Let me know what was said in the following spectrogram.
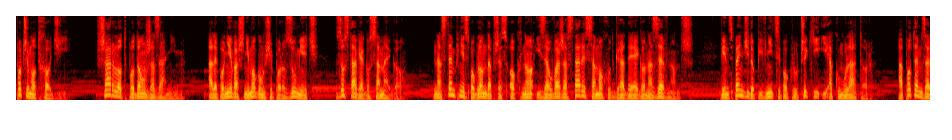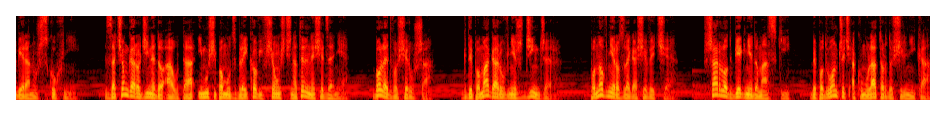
po czym odchodzi. Charlotte podąża za nim, ale ponieważ nie mogą się porozumieć, zostawia go samego. Następnie spogląda przez okno i zauważa stary samochód Gradeego na zewnątrz, więc pędzi do piwnicy po kluczyki i akumulator, a potem zabiera nóż z kuchni. Zaciąga rodzinę do auta i musi pomóc Blake'owi wsiąść na tylne siedzenie, bo ledwo się rusza. Gdy pomaga również Ginger, ponownie rozlega się wycie. Charlotte biegnie do maski, by podłączyć akumulator do silnika,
